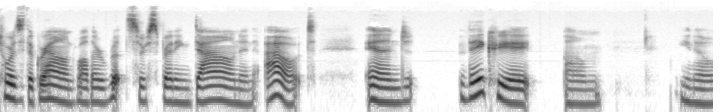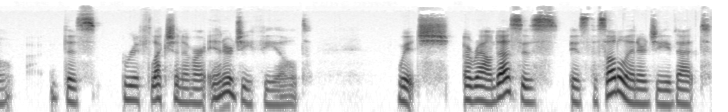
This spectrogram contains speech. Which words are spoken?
towards the ground while their roots are spreading down and out. And they create, um, you know, this reflection of our energy field, which around us is is the subtle energy that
